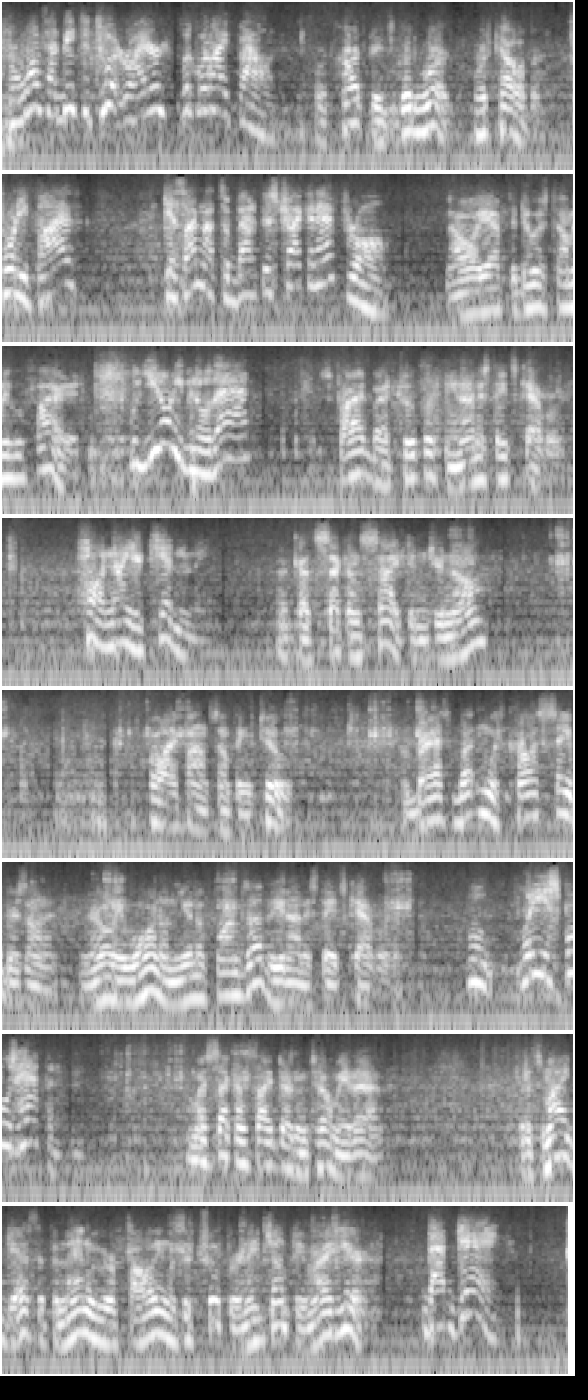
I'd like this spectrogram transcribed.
For once, I beat you to it, Ryder. Look what I found. For cartridge, good work. What caliber? 45? Guess I'm not so bad at this tracking after all. Now all you have to do is tell me who fired it. Well, you don't even know that. It was fired by a trooper from the United States Cavalry. Oh, now you're kidding me. I've got second sight, didn't you know? Well, I found something, too. A brass button with cross sabers on it. And they're only worn on the uniforms of the United States Cavalry. Well, what do you suppose happened? Well, my second sight doesn't tell me that. But it's my guess that the man we were following was a trooper, and he jumped him right here. That gang.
